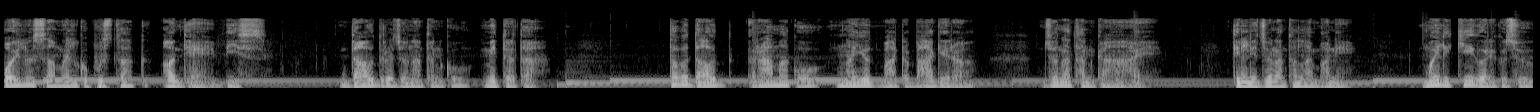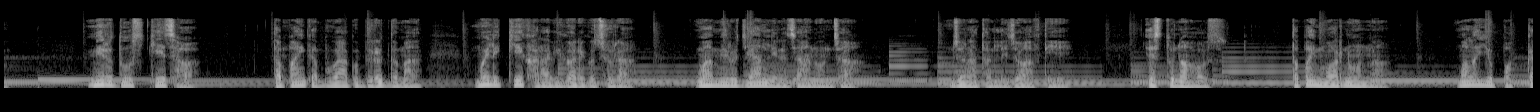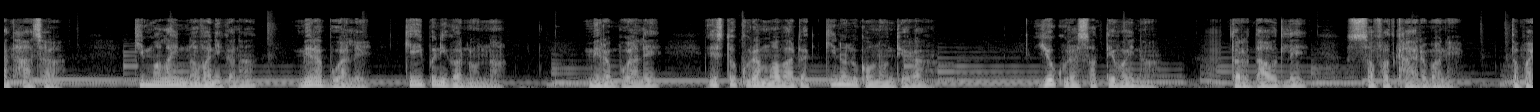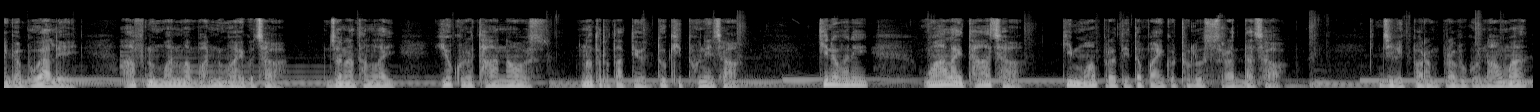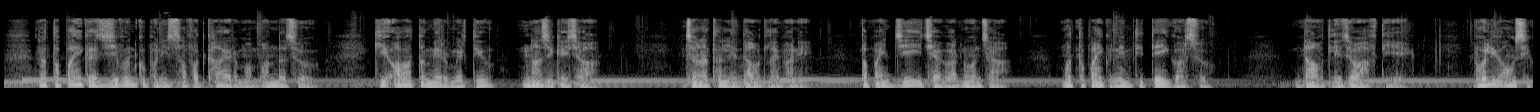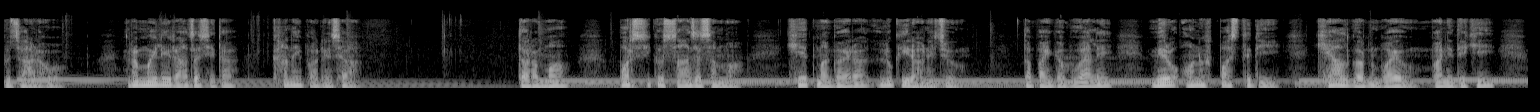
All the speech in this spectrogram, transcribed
पहिलो सामुएलको पुस्तक अध्याय बिस। दाउद र जोनाथनको मित्रता। तब दाउद रामाको नयोतबाट भागेर जोनाथन कहाँ आए? तिनले जोनाथनलाई भने मैले के गरेको छु? मेरो दोष के छ? तपाईँका बुवाको विरुद्धमा मैले के खराबी गरेको छु र उहाँ मेरो ज्यान लिन चाहनुहुन्छ? जोनाथनले जवाफ दिए यस्तो नहोस्। तपाईँ मर्नुहुन्न। मलाई यो पक्का थाहा छ कि मलाई नभनिकन मेरा बुवाले केही पनि गर्नुहुन्न। मेरा बुवाले यस्तो कुरा मबाट किन लुकाउनुहुन्थ्यो र? यो कुरा सत्य होइन तर दाउदले शपथ खाएर भने तपाईँका बुवाले आफ्नो मनमा भन्नुभएको छ जनाथनलाई यो कुरा थाहा नहोस् नत्र त त्यो दुखित हुनेछ। किनभने उहाँलाई थाहा छ कि म प्रति तपाईँको ठुलो श्रद्धा छ। जीवित परम प्रभुको नाउँमा र तपाईँका जीवनको पनि शपथ खाएर म भन्दछु कि अब त मेरो मृत्यु नजिकै छ। जनाथनले दाउदलाई भने तपाईँ जे इच्छा गर्नुहुन्छ म तपाईँको निम्ति त्यही गर्छु। दाउदले जवाफ दिए भोलि औँसीको चाड हो र मैले राजासित खानै पर्नेछ। तर म पर्सिको साँझसम्म खेतमा गएर लुकिरहनेछु। तपाईँका बुवाले मेरो अनुपस्थिति ख्याल गर्नुभयो भनेदेखि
